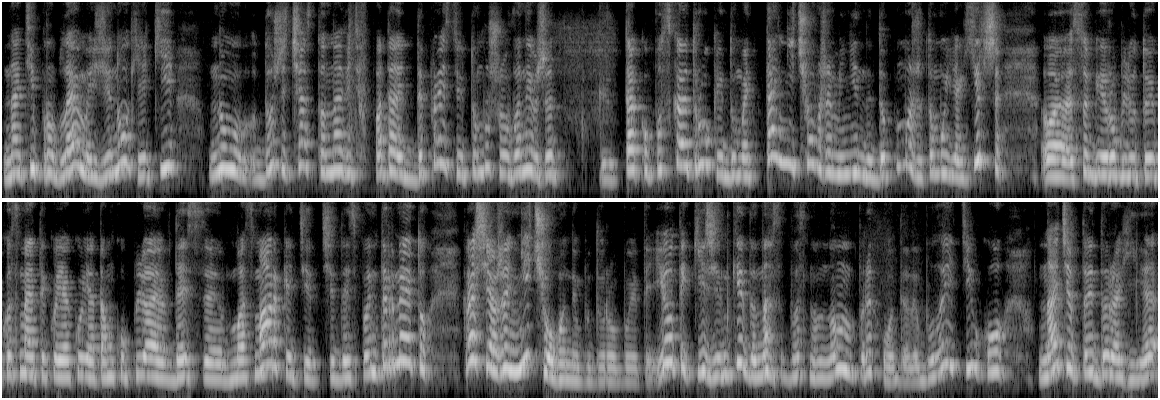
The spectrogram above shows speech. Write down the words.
на ті проблеми жінок, які ну, дуже часто навіть впадають в депресію, тому що вони вже так опускають руки і думають, та нічого вже мені не допоможе, тому я гірше е, собі роблю тою косметику, яку я там купляю десь е, в мас-маркеті чи десь по інтернету. Краще я вже нічого не буду робити. І от такі жінки до нас в основному приходили. Були ті, у кого начебто й дорогі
